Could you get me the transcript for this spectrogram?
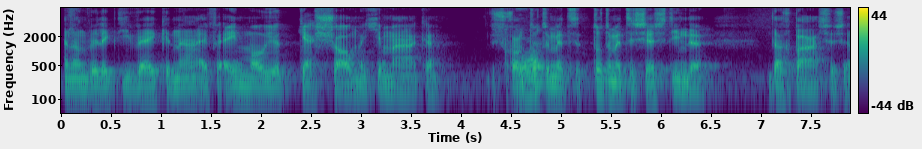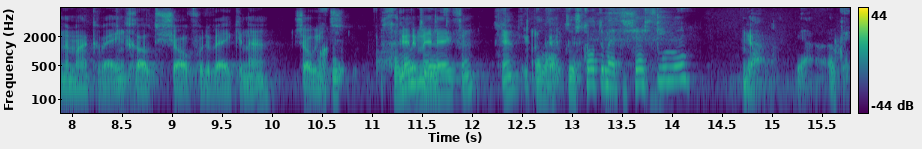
En dan wil ik die weken na even één mooie kerstshow met je maken. Dus gewoon Ja. tot, en met, tot en met de 16e dagbasis. En dan maken we één grote show voor de weken na. Zoiets. Kun je ermee leven? Ja? Dus tot en met de 16e? Ja. Ja, oké.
